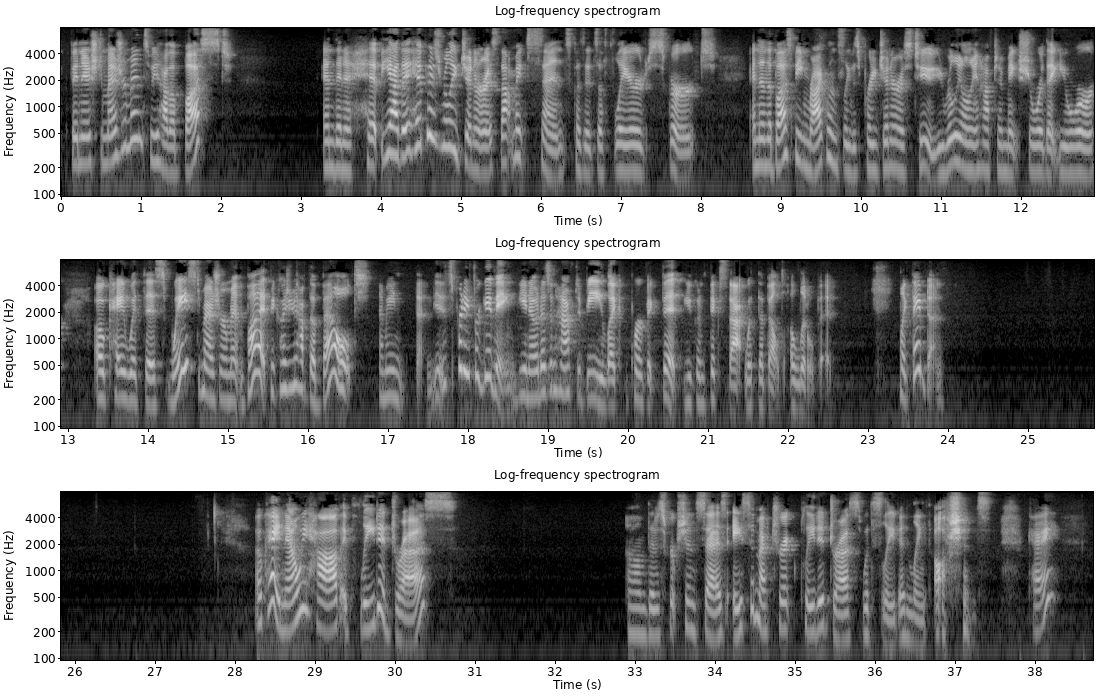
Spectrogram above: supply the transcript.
finished measurements, we have a bust and then a hip. Yeah, the hip is really generous. That makes sense because it's a flared skirt. And then the bust being raglan sleeve is pretty generous too. You really only have to make sure that you're okay with this waist measurement, but because you have the belt, I mean, it's pretty forgiving. You know, it doesn't have to be like perfect fit. You can fix that with the belt a little bit, like they've done. Okay, now we have a pleated dress. Um, the description says asymmetric pleated dress with sleeve and length options. Okay,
